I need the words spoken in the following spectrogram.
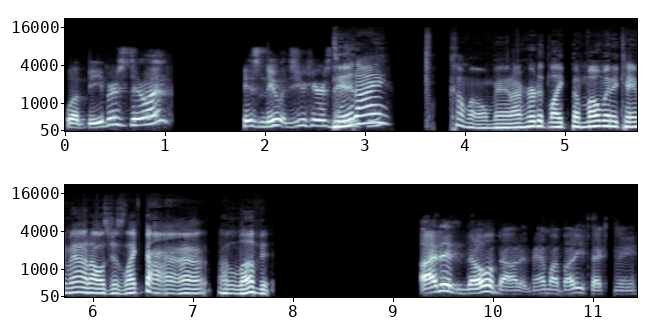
What Bieber's doing? His new. Did you hear his? Did? I? Come on, man. I heard it like the moment it came out, I was just like, "Ah, I love it. I didn't know about it, man. My buddy texted me,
